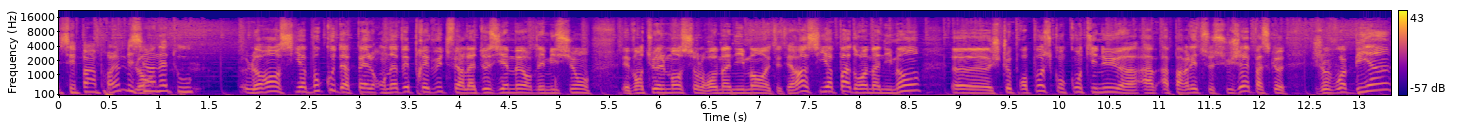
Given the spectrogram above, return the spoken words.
c'est- pas un problème, mais c'est un atout. Laurence, il y a beaucoup d'appels. On avait prévu de faire la deuxième heure de l'émission, éventuellement sur le remaniement, etc. S'il n'y a pas de remaniement, euh, je te propose qu'on continue à, à- à parler de ce sujet parce que je vois bien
